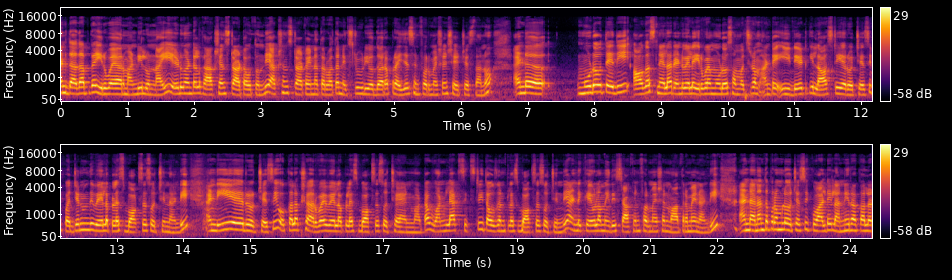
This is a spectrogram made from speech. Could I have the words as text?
అండ్ దాదాపుగా ఇరవై ఆరు మండీలు ఉన్నాయి. ఏడు గంటలకు యాక్షన్ స్టార్ట్ అవుతుంది. యాక్షన్ స్టార్ట్ అయిన తర్వాత నెక్స్ట్ వీడియో ద్వారా ప్రైజెస్ ఇన్ఫర్మేషన్ షేర్ చేస్తాను. అండ్ మూడవ తేదీ ఆగస్ట్ నెల రెండు వేల ఇరవై మూడో సంవత్సరం. అంటే ఈ డేట్కి లాస్ట్ ఇయర్ వచ్చేసి పద్దెనిమిది వేల ప్లస్ బాక్సెస్ వచ్చిందండి. అండ్ ఈ ఇయర్ వచ్చేసి ఒక లక్ష అరవై వేల ప్లస్ బాక్సెస్ వచ్చాయన్నమాట. One lakh sixty thousand plus boxes వచ్చింది. అండ్ కేవలం ఇది స్టాక్ ఇన్ఫర్మేషన్ మాత్రమేనండి. అండ్ అనంతపురంలో వచ్చేసి క్వాలిటీలు అన్ని రకాల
